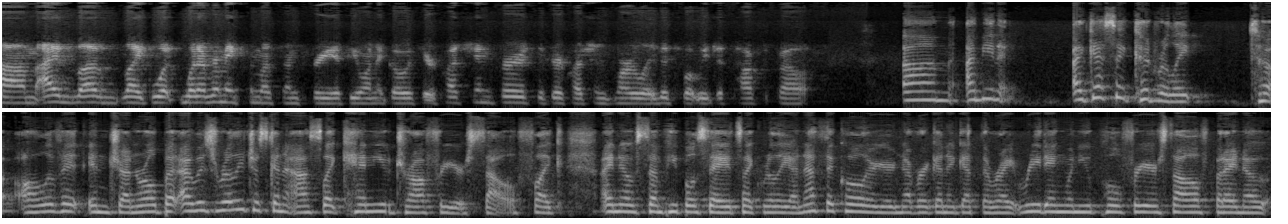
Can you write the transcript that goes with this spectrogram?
um, I'd love like what whatever makes the most sense for you. If you want to go with your question first, if your question is more related to what we just talked about. Um, I mean, I guess it could relate to all of it in general but i was really just going to ask like can you draw for yourself? Like i know some people say it's like really unethical or you're never going to get the right reading when you pull for yourself but i know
